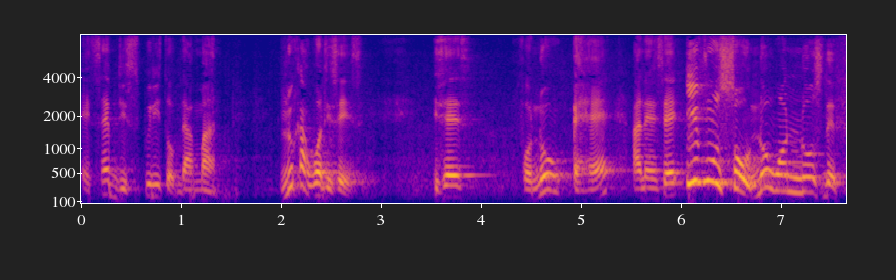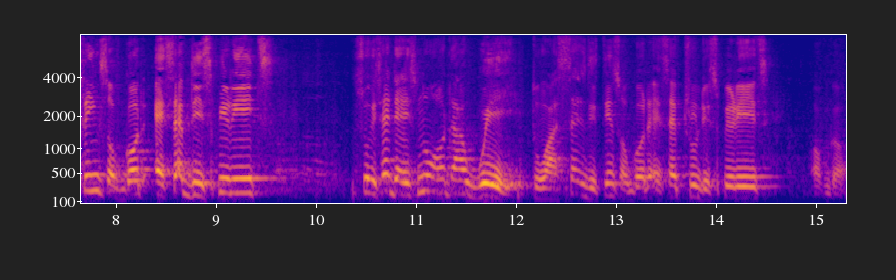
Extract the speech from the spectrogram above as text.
except the spirit of that man. Look at what he says. He says, for no, uh-huh. and then said, even so, no one knows the things of God except the Spirit. So he said, there is no other way to assess the things of God except through the Spirit of God.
